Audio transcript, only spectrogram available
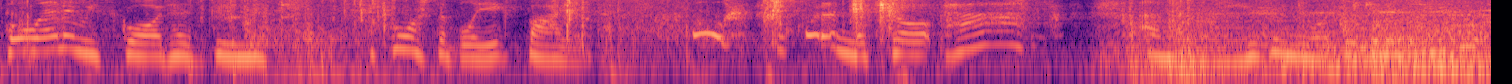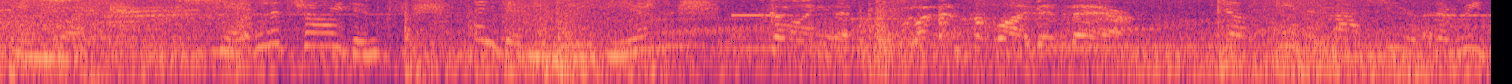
Whole enemy squad has been forcibly expired. Oh, we're in the top half. Amazing what you can achieve with teamwork. Getting the trident, and anyway, dears, Going then. Weapon supply bin there. Just giving my shields a recharge.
